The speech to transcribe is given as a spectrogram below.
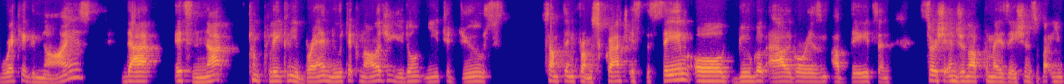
recognize that it's not completely brand new technology. You don't need to do something from scratch. It's the same old Google algorithm updates and search engine optimizations, but you,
